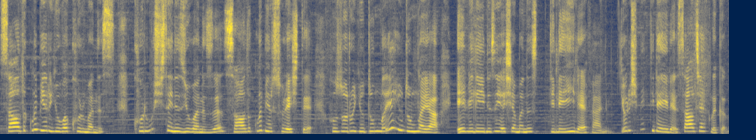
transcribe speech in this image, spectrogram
sağlıklı bir yuva kurmanız, kurmuş iseniz yuvanızı sağlıklı bir süreçte huzuru yudumlaya yudumlaya evliliğinizi yaşamanız dileğiyle efendim. Görüşmek dileğiyle, sağlıcakla kalın.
